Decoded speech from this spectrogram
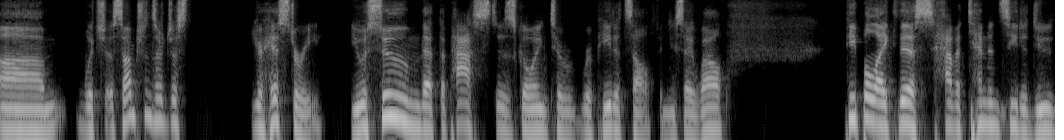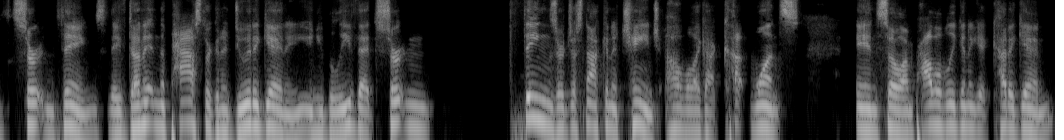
um, which assumptions are just your history. You assume that the past is going to repeat itself and you say well people like this have a tendency to do certain things. They've done it in the past. They're going to do it again. And you, and you believe that certain things are just not going to change. Oh well i got cut once and so i'm probably going to get cut again.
